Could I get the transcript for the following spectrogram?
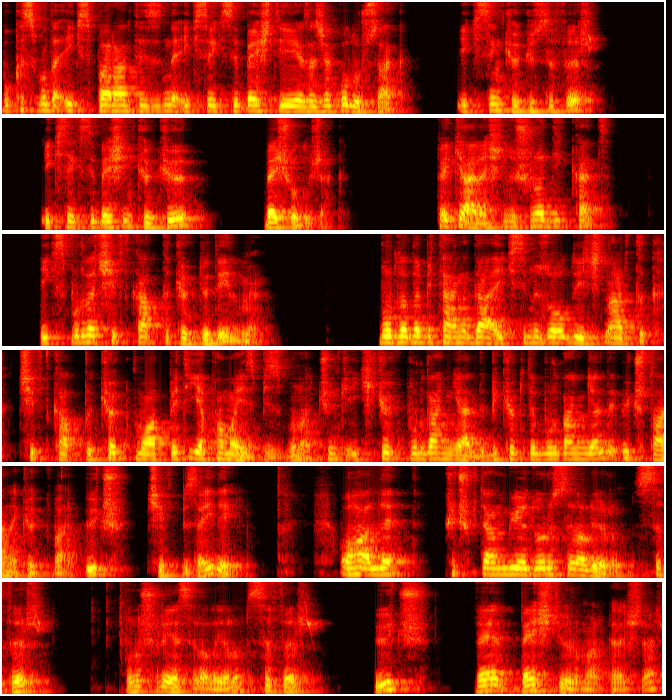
Bu kısmı da x parantezinde x eksi 5 diye yazacak olursak x'in kökü 0 x eksi 5'in kökü 5 olacak. Pekala şimdi şuna dikkat. x burada çift katlı köklü değil mi? Burada da bir tane daha eksimiz olduğu için artık çift katlı kök muhabbeti yapamayız biz buna. Çünkü iki kök buradan geldi. Bir kök de buradan geldi. 3 tane kök var. 3 çift bir sayı değil. O halde küçükten büyüğe doğru sıralıyorum. 0. Bunu şuraya sıralayalım. 0, 3 ve 5 diyorum arkadaşlar.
